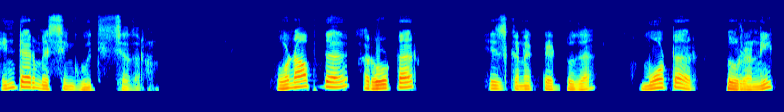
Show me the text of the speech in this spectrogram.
intermeshing with each other. One of the rotor is connected to the motor to run it.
